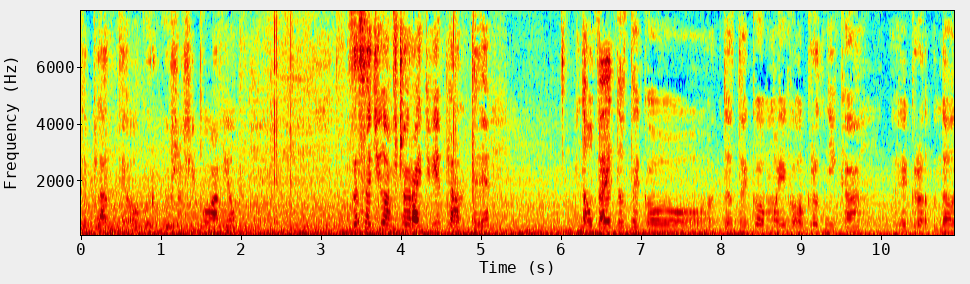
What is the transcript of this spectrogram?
te planty ogórków, że się połamią. Zasadziłam wczoraj dwie planty nowe do tego, do tego mojego ogrodnika, y, gro- do,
